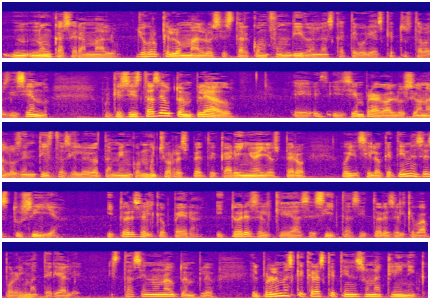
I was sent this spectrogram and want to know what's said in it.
nunca será malo. Yo creo que lo malo es estar confundido en las categorías que tú estabas diciendo. Porque si estás de autoempleado, eh, y siempre hago alusión a los dentistas y lo digo también con mucho respeto y cariño a ellos, pero oye, si lo que tienes es tu silla y tú eres el que opera y tú eres el que hace citas y tú eres el que va por el material, estás en un autoempleo. El problema es que creas que tienes una clínica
